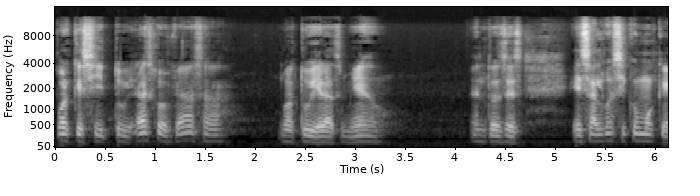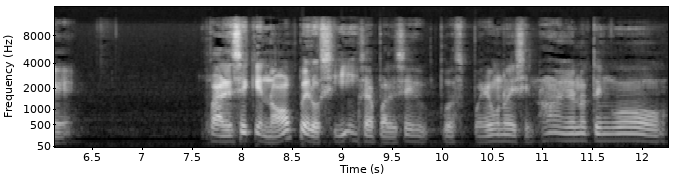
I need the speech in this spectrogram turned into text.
Porque si tuvieras confianza, no tuvieras miedo. Entonces, es algo así como que parece que no, pero sí. O sea, parece, pues puede uno decir, no, yo no tengo,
